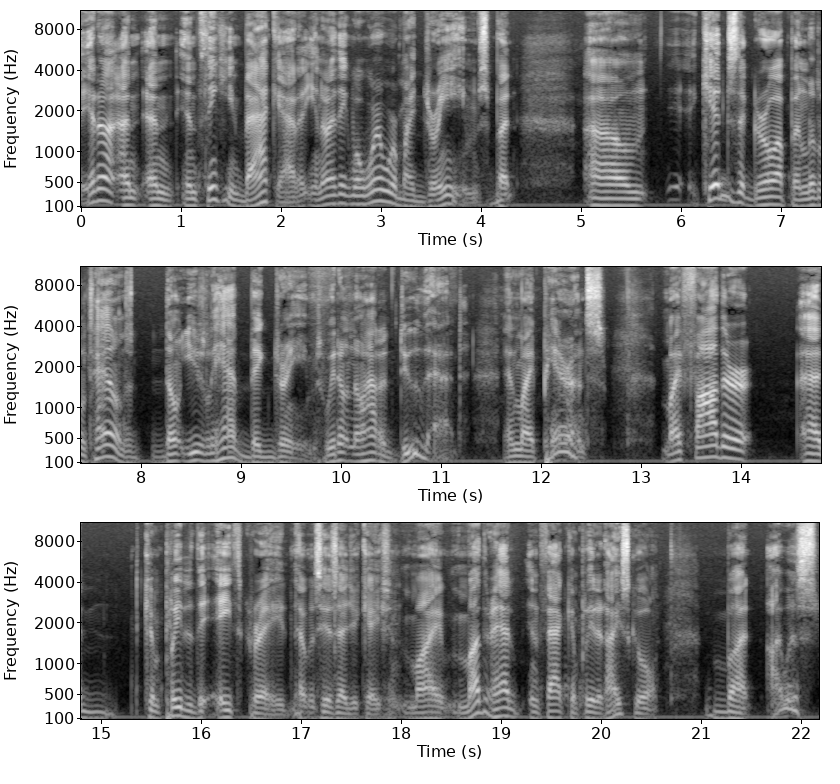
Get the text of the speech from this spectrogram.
You know, and and in thinking back at it, you know, I think, well, where were my dreams? But um, kids that grow up in little towns don't usually have big dreams. We don't know how to do that. And my parents, my father had completed the eighth grade. That was his education. My mother had, in fact, completed high school, but I was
